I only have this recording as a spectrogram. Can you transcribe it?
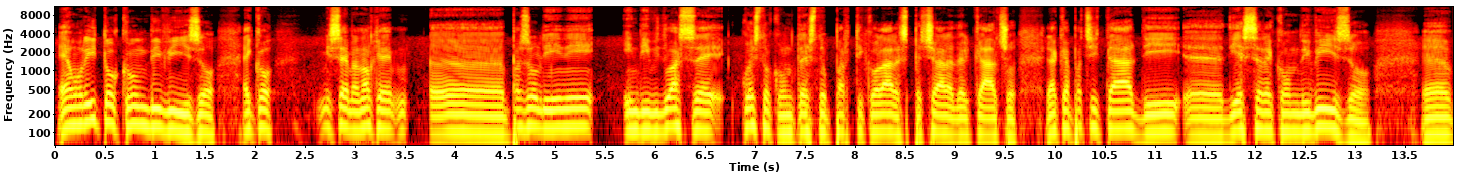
è un rito condiviso. Ecco, mi sembra no, che eh, Pasolini individuasse questo contesto particolare, speciale del calcio, la capacità di, eh, di essere condiviso. Eh,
